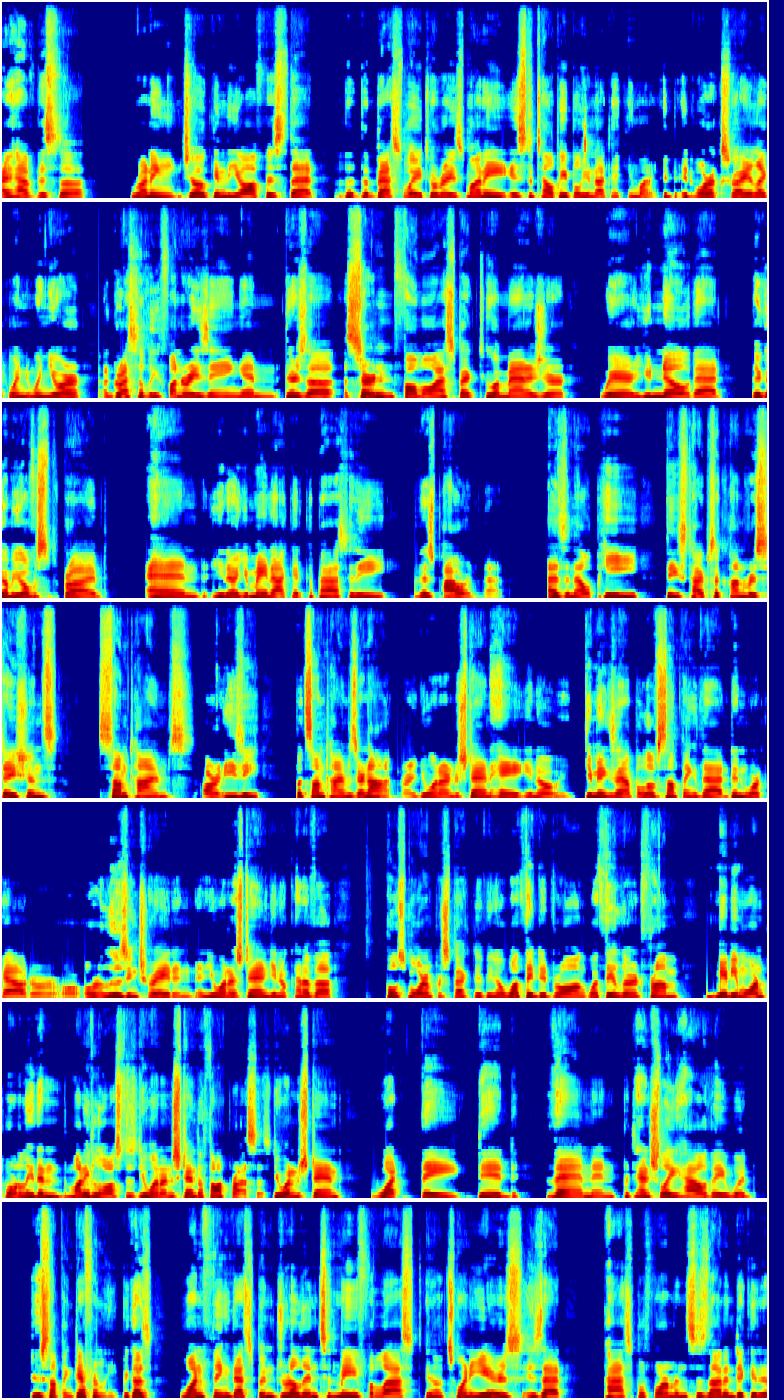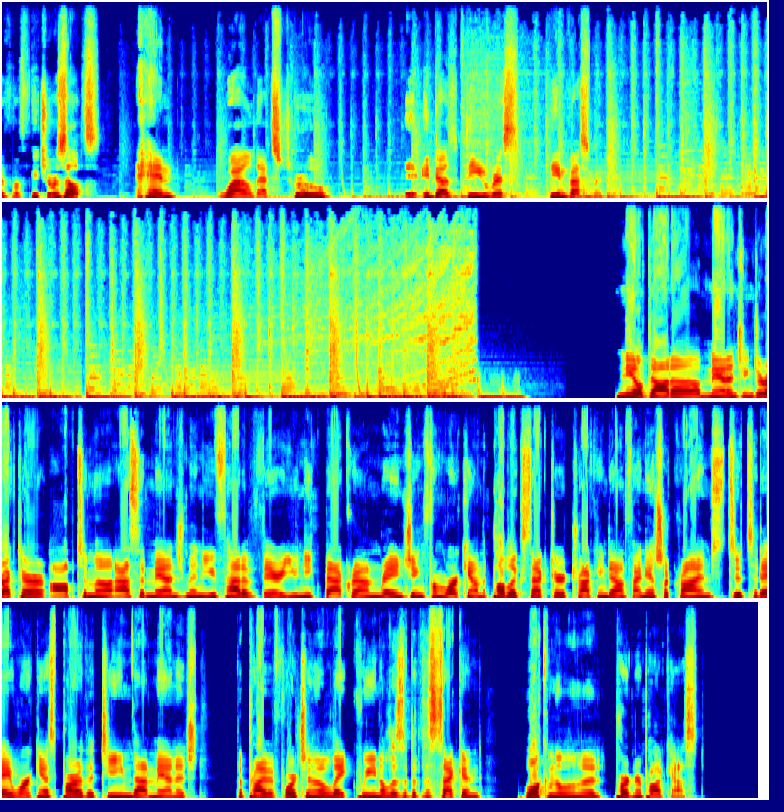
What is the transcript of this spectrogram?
I have this uh, running joke in the office that the, the best way to raise money is to tell people you're not taking money. It, it works, right? Like when, when you're aggressively fundraising and there's a, a certain FOMO aspect to a manager where you know that they're going to be oversubscribed and you know you may not get capacity. There's power in that. As an LP, these types of conversations sometimes are easy but sometimes they're not, right? You want to understand, hey, you know, give me an example of something that didn't work out or, or, or a losing trade. And, and you want to understand, you know, kind of a post-mortem perspective, you know, what they did wrong, what they learned from. Maybe more importantly than the money lost is you want to understand the thought process. You want to understand what they did then and potentially how they would do something differently. Because one thing that's been drilled into me for the last, you know, 20 years is that past performance is not indicative of future results. And while that's true, it, it does de risk the investment. Neil Datta, managing director at Optima Asset Management. You've had a very unique background ranging from working on the public sector, tracking down financial crimes, to today working as part of the team that managed the private fortune of the late Queen Elizabeth II. Welcome to the Limited Partner Podcast.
